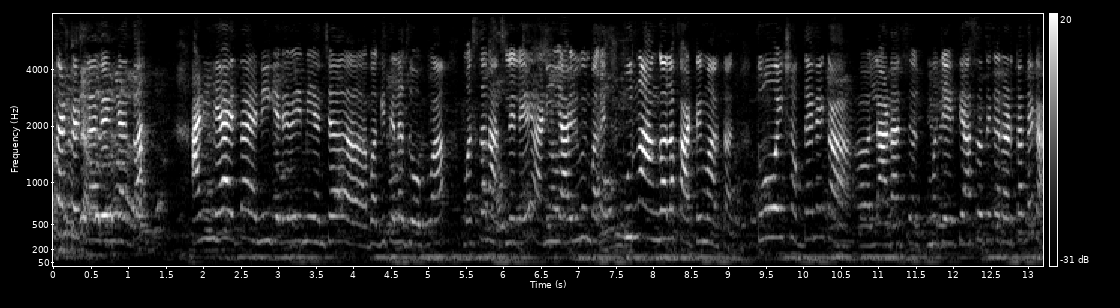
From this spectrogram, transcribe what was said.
पॉईंट घेतला आणि हे आहेत यांनी गेल्या वेळी मी यांच्या बघितलेला जोगवा. मस्त नाचलेले आणि यावेळी बघे पूर्ण अंगाला काटे मारतात. तो एक शब्द आहे नाही का अं, लाडात म्हणजे ते असं ते काय रडतात नाही का?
